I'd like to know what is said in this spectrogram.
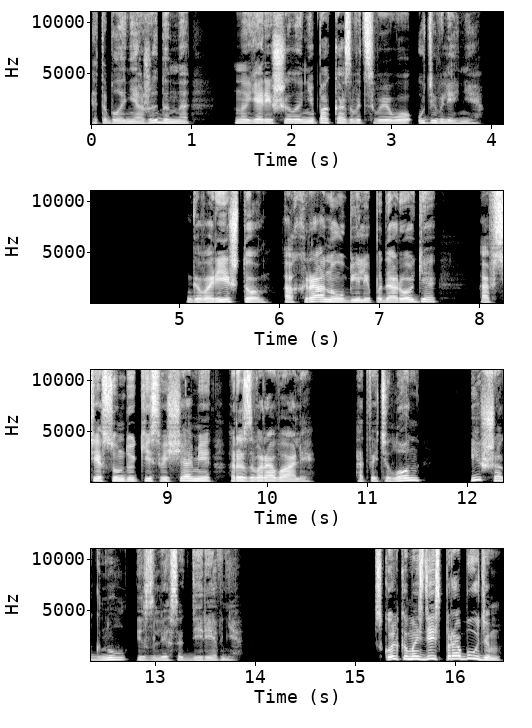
Это было неожиданно, но я решила не показывать своего удивления. «Говори, что охрану убили по дороге, а все сундуки с вещами разворовали», — ответил он и шагнул из леса к деревне. «Сколько мы здесь пробудем?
